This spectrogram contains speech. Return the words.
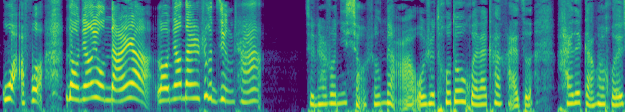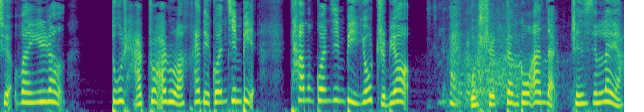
寡妇，老娘有男人，老娘男人是个警察。警察说：“你小声点啊，我是偷偷回来看孩子的，还得赶快回去，万一让督察抓住了，还得关禁闭。他们关禁闭有指标。哎，我是干公安的，真心累啊。”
